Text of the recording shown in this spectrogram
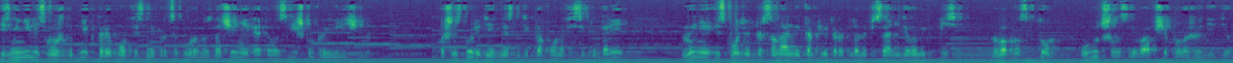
Изменились, может быть, некоторые офисные процедуры, но значение этого слишком преувеличено. Большинство людей вместо диктофонов и секретарей ныне используют персональные компьютеры для написания деловых писем. Но вопрос в том, улучшилось ли вообще положение дел.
